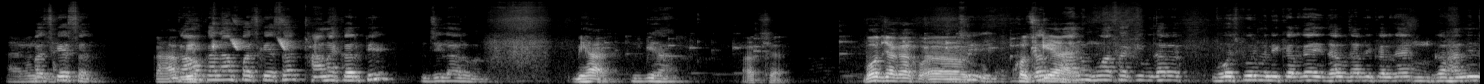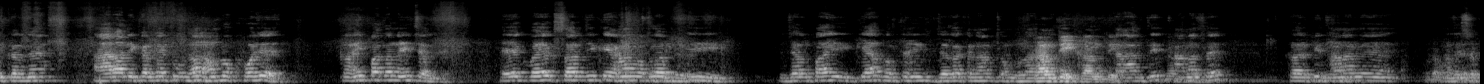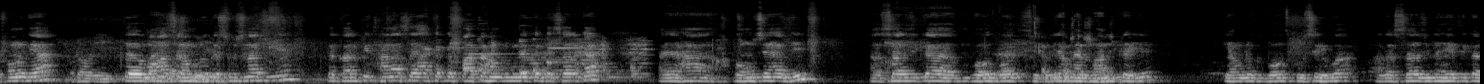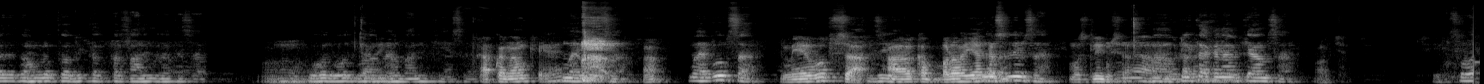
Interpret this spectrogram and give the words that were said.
पचकेसर। कहाँ गाँव का नाम पचकेसर थाना करपी जिला अरवल। बिहार? बिहार। अच्छा। बहुत जगह खोज किया है। मालूम हुआ था कि उधर भोजपुर में निकल गए इधर उधर निकल गए गढ़हनी निकल गए आरा निकल गए तो उधर हम लोग खोजे। कहीं पता नहीं चलते एक बैग सर जी के यहाँ मतलब जलपाई क्या बोलते हैं जगह का नाम तो हम भुला क्रांति क्रांति। क्रांति थाना से करपी थाना में जैसे फ़ोन गया तो वहाँ से हम लोग के सूचना दिए। तो करपी थाना से आकर के पाता हम लोग लेकर के सर का यहाँ पहुँचे हैं अभी। सर जी का बहुत बहुत शुक्रिया मेहरबानी कहिए कि हम लोग बहुत खुशी हुआ। अगर सर जी नहीं थी करते तो हम लोग तो अभी तक परेशानी में रहते सर। बहुत बहुत बड़ा मेहरबानी किए सर। आपका नाम क्या है? महबूब शाह हाँ? महबूब शाह महबूब शाह। और बड़ा भैया मुस्लिम शाह मुस्लिम शाह हाँ पिता का नाम क्याम शाह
